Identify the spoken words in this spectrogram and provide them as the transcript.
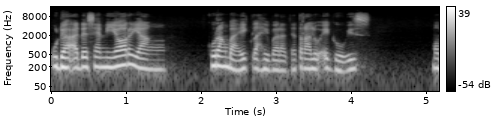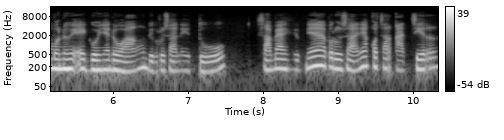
udah ada senior yang kurang baik lah ibaratnya terlalu egois memenuhi egonya doang di perusahaan itu sampai akhirnya perusahaannya kocar kacir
